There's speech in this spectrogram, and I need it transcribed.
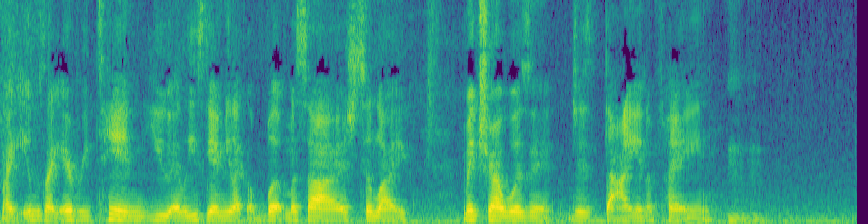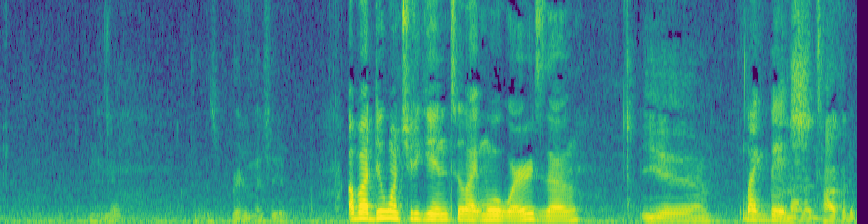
like it was like every 10, you at least gave me like a butt massage to like make sure I wasn't just dying of pain. Mm-hmm. Yeah, that's pretty much it. Oh, but I do want you to get into like more words though. Yeah. Like bitch. I'm not a talkative.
